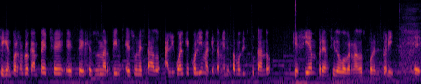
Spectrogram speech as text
siguen. Por ejemplo, Campeche, este Jesús Martín es un estado, al igual que Colima, que también estamos disputando, que siempre han sido gobernados por el PRI. Eh,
